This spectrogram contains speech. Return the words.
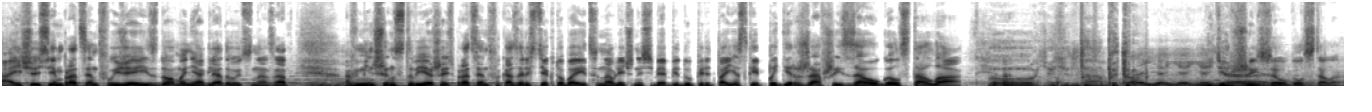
А еще 7% уезжая из дома, не оглядываются назад. В меньшинстве 6% оказались те, кто боится навлечь на себя беду перед поездкой, подержавшись за угол стола. Ай-яй-яй-яй. Не держись за угол стола.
